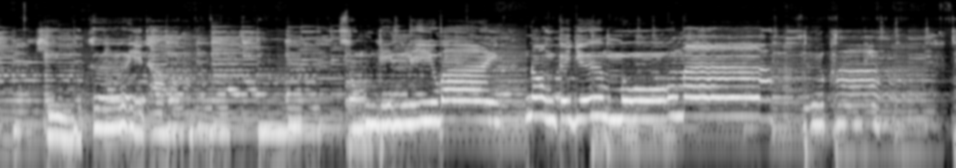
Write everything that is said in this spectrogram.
ำยิ่งบ่เคยทำ ส่งดินลีไว้น้องก็ยืมหมูมา เสื้อผ้าแถ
